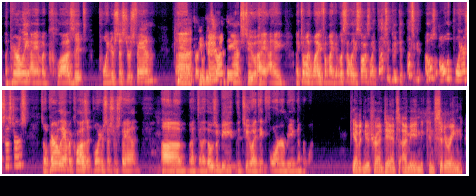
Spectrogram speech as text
apparently, I am a closet Pointer Sisters fan. Uh, Yeah. from Okay. Neutron Dance too. I, I I told my wife, I'm like, I'm listening to all these songs. Like, that's a good, that's a good. Are those all the Pointer Sisters? So apparently, I'm a closet Pointer Sisters fan. Um, but uh, those would be the two. I think Foreigner being number one. Yeah, but Neutron Dance, I mean, considering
